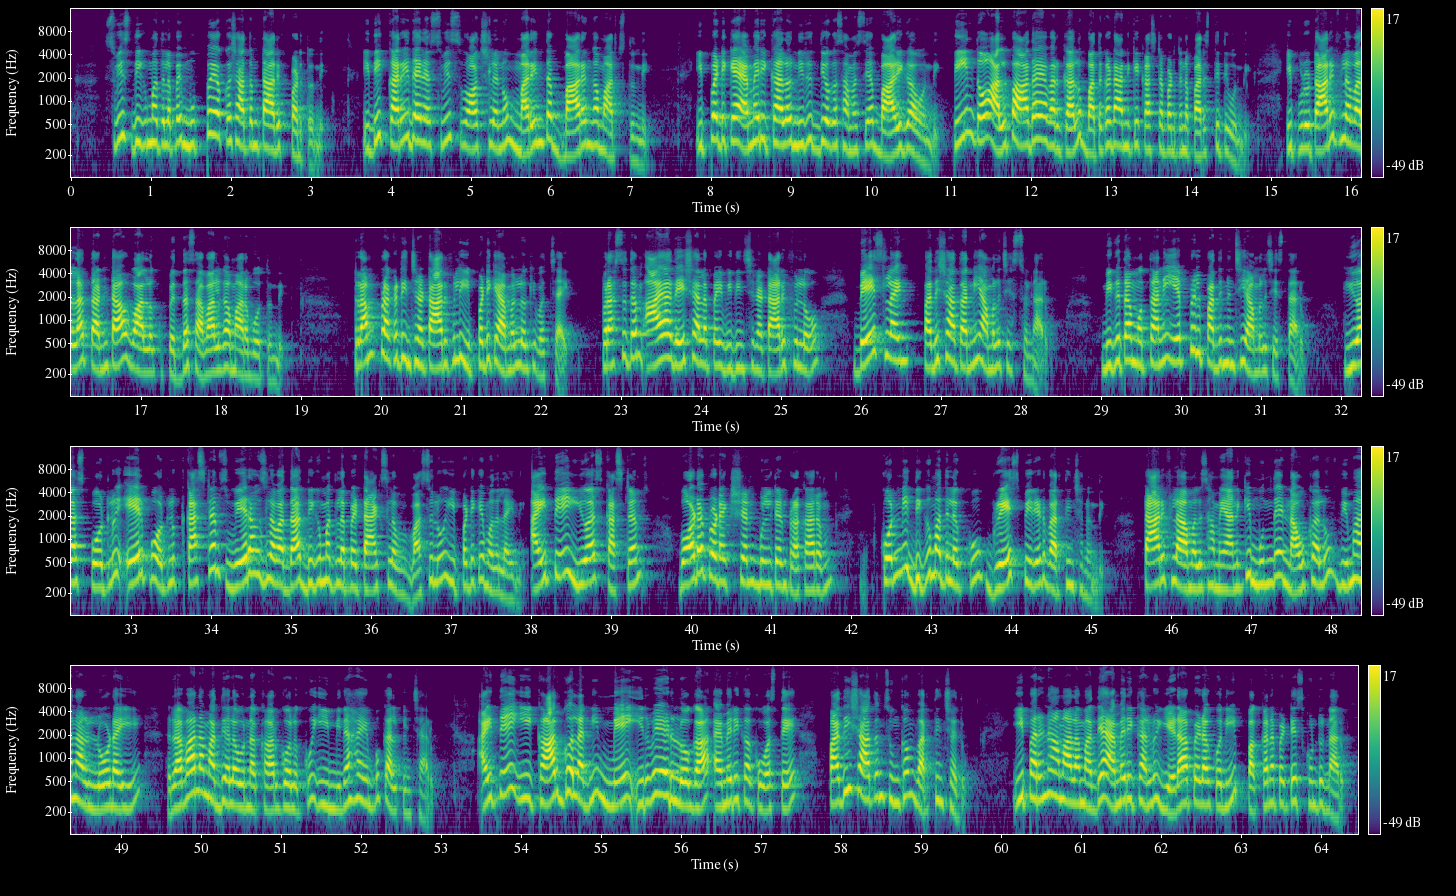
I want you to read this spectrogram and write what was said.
స్విస్ దిగుమతులపై ముప్పై ఒక్క శాతం టారిఫ్ పడుతుంది. ఇది ఖరీదైన స్విస్ వాచ్లను మరింత భారంగా మార్చుతుంది. ఇప్పటికే అమెరికాలో నిరుద్యోగ సమస్య భారీగా ఉంది. దీంతో అల్ప ఆదాయ వర్గాలు బతకడానికి కష్టపడుతున్న పరిస్థితి ఉంది. ఇప్పుడు టారిఫ్ల వల్ల తంట వాళ్ళకు పెద్ద సవాల్గా మారబోతుంది. ట్రంప్ ప్రకటించిన టారిఫ్లు ఇప్పటికే అమల్లోకి వచ్చాయి. ప్రస్తుతం ఆయా దేశాలపై విధించిన టారిఫ్లో బేస్ లైన్ పది శాతాన్ని అమలు చేస్తున్నారు. మిగతా మొత్తాన్ని ఏప్రిల్ పది నుంచి అమలు చేస్తారు. యుఎస్ పోర్ట్లు ఎయిర్పోర్ట్లు కస్టమ్స్ వేర్ హౌస్ల వద్ద దిగుమతులపై ట్యాక్స్ల వసూలు ఇప్పటికే మొదలైంది. అయితే US customs border protection bulletin ప్రకారం కొన్ని దిగుమతులకు గ్రేస్ పీరియడ్ వర్తించనుంది. టారిఫ్ల అమలు సమయానికి ముందే నౌకలు విమానాలు లోడ్ అయ్యి రవాణా మధ్యలో ఉన్న కార్గోలకు ఈ మినహాయింపు కల్పించారు. అయితే ఈ కార్గోలన్నీ మే ఇరవై ఏడులోగా అమెరికాకు వస్తే పది శాతం సుంకం వర్తించదు. ఈ పరిణామాల మధ్య అమెరికన్లు ఎడాపెడా కొని పక్కన పెట్టేసుకుంటున్నారు.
